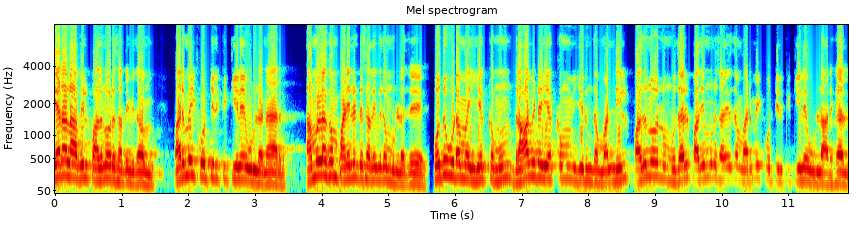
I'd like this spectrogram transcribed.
கேரளாவில் பதினோரு சதவீதம். வறுமை கோட்டிற்கு கீழே உள்ளனர். தமிழகம் பனிரெண்டு சதவீதம் உள்ளது. பொது உடைமை இயக்கமும் திராவிட இயக்கமும் இருந்த மண்ணில் பதினோரு முதல் பதிமூணு சதவீதம் வறுமை கோட்டிற்கு கீழே உள்ளார்கள்.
